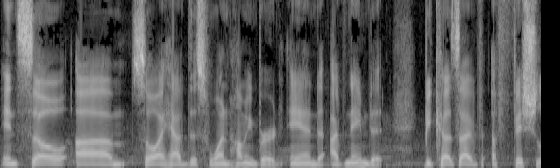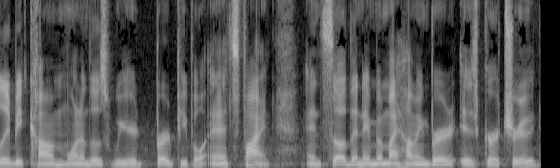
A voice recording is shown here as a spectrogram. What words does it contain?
And so um, so I have this one hummingbird, and I've named it because I've officially become one of those weird bird people, and it's fine. And so the name of my hummingbird is Gertrude.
